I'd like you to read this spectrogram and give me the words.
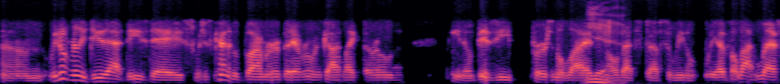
Um, we don't really do that these days, which is kind of a bummer. But everyone's got like their own, you know, busy personal lives Yeah. and all that stuff. So we don't we have a lot less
